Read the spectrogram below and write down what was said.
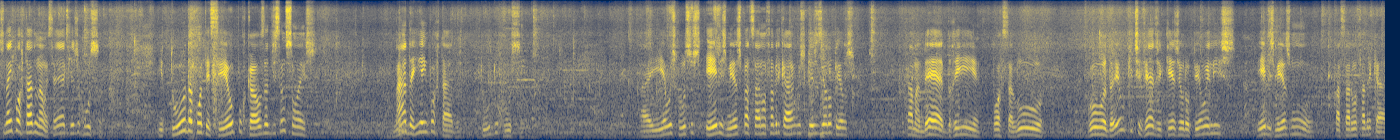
isso não é importado não, isso é queijo russo. E tudo aconteceu por causa de sanções. Nada aí é importado, tudo russo. Aí os russos, eles mesmos passaram a fabricar os queijos europeus. Camembert, Brie, Port Salut, Gouda, e o que tiver de queijo europeu, eles, eles mesmos passaram a fabricar.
